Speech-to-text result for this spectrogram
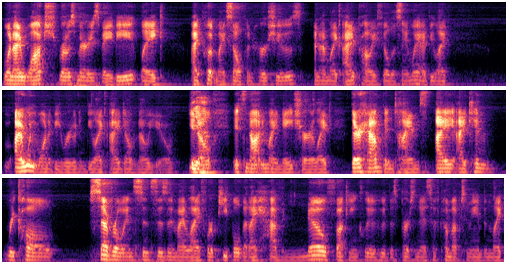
when I watch Rosemary's Baby, like I put myself in her shoes and I'm like, I'd probably feel the same way. I'd be like, I wouldn't want to be rude and be like, I don't know you. You Yeah. know, it's not in my nature. Like there have been times I I can recall several instances in my life where people that I have no fucking clue who this person is have come up to me and been like,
